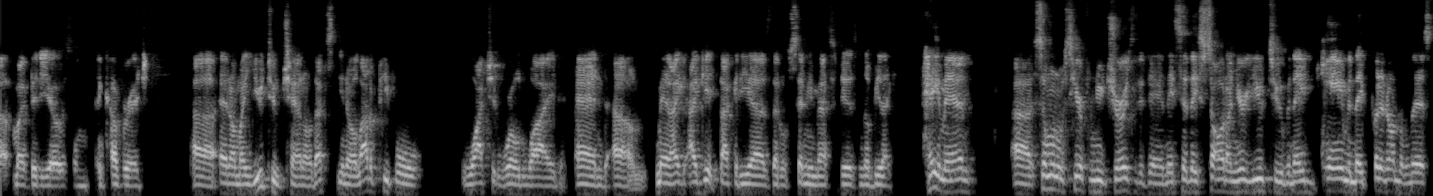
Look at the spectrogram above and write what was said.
uh, my videos and, and coverage, uh, and on my YouTube channel, that's you know a lot of people watch it worldwide, and um, man, I, I get taquerias that'll send me messages, and they'll be like, "Hey, man." Uh, someone was here from New Jersey today, and they said they saw it on your YouTube, and they came and they put it on the list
